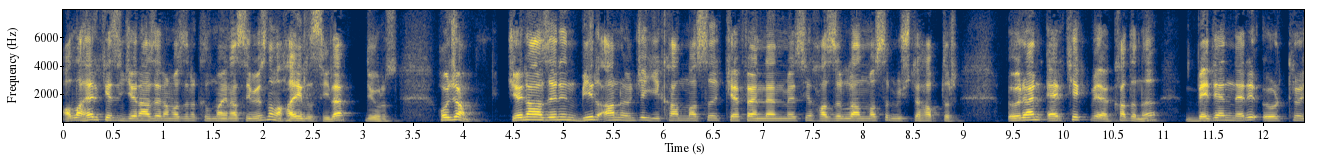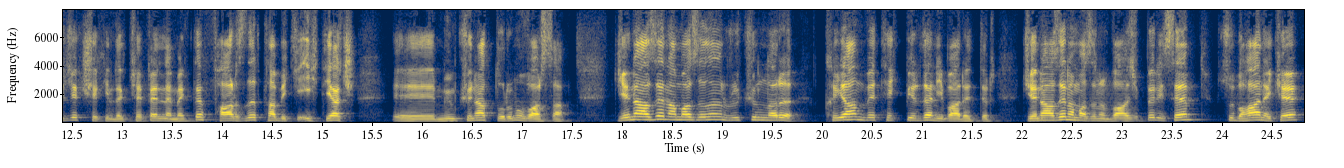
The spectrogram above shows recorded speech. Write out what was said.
Allah herkesin cenaze namazını kılmayı nasip etsin ama hayırlısıyla diyoruz. Hocam cenazenin bir an önce yıkanması, kefenlenmesi, hazırlanması müstehaptır. Ölen erkek veya kadını bedenleri örtülecek şekilde kefenlemekte farzdır. Tabii ki ihtiyaç e, mümkünat durumu varsa. Cenaze namazının rükünleri kıyam ve tekbirden ibarettir. Cenaze namazının vacipleri ise Subhaneke,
